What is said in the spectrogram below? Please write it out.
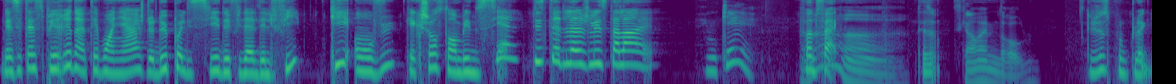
Mais c'est inspiré d'un témoignage de deux policiers de Philadelphie qui ont vu quelque chose tomber du ciel. Puis c'était de la gelée stellaire. OK. Fun fact. Ah. C'est ça. C'est quand même drôle. C'est juste pour le plugger,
